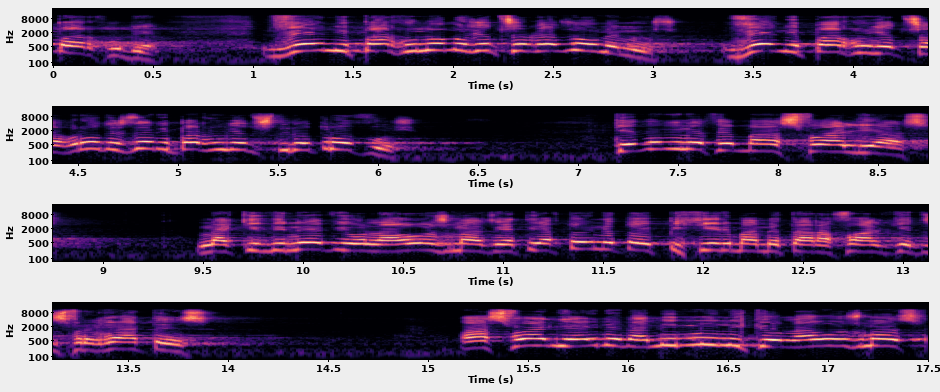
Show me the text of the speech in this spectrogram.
υπάρχουν. Δεν υπάρχουν όμως για τους εργαζόμενους. Δεν υπάρχουν για τους αγρότες, δεν υπάρχουν για τους κτηνοτρόφους. Και δεν είναι θέμα ασφάλειας να κινδυνεύει ο λαός μας, γιατί αυτό είναι το επιχείρημα με τα ραφάλ και τις φρεγάτες. Ασφάλεια είναι να μην μείνει και ο λαός μας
